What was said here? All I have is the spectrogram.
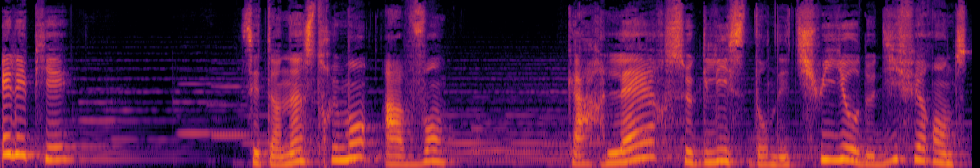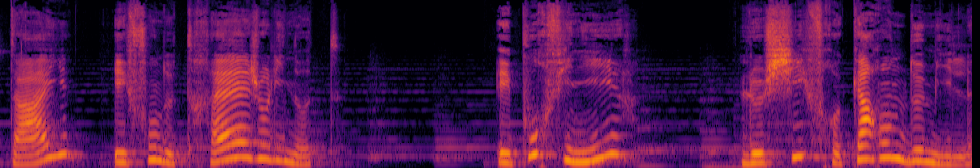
et les pieds. C'est un instrument à vent, car l'air se glisse dans des tuyaux de différentes tailles et font de très jolies notes. Et pour finir, le chiffre 42 000.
